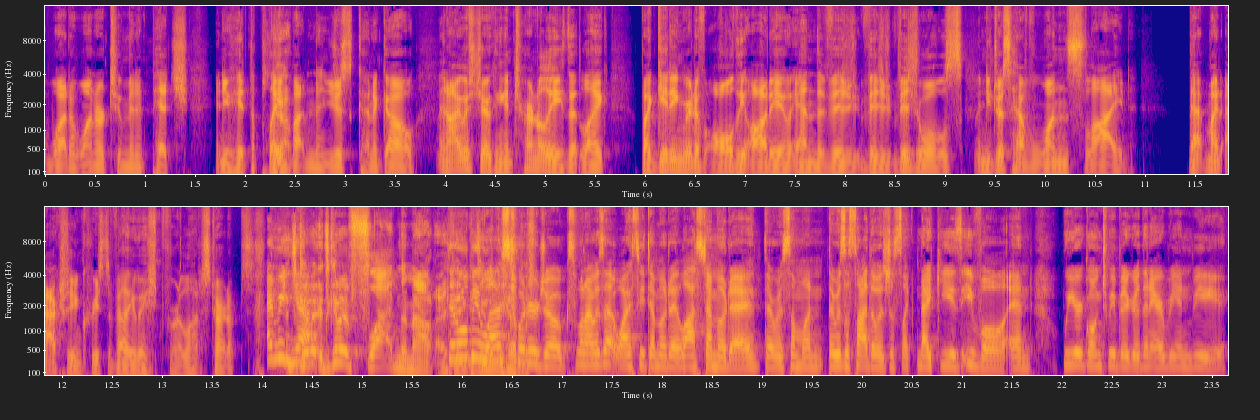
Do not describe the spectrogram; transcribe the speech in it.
what a one or two minute pitch, and you hit the play Yeah. button and you just kind of go. And I was joking internally that like by getting rid of all the audio and the vis- vis- visuals, and you just have one slide, that might actually increase the valuation for a lot of startups. I mean, it's yeah. gonna it's gonna flatten them out. I there think will be It's less become a- Twitter jokes. When I was at YC Demo Day last demo day, there was someone, there was a slide that was just like Nike is evil and we are going to be bigger than Airbnb.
